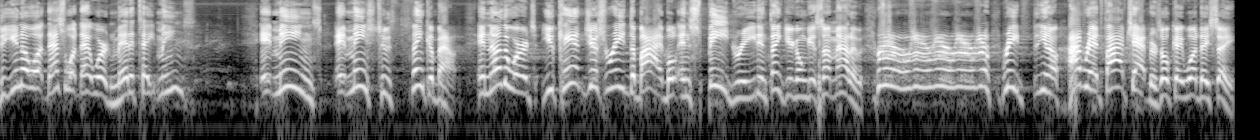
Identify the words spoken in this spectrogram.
Do you know what that's what that word meditate means? It means it means to think about. In other words, you can't just read the Bible and speed read and think you're going to get something out of it. Read, you know, I've read five chapters. Okay, what they say?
